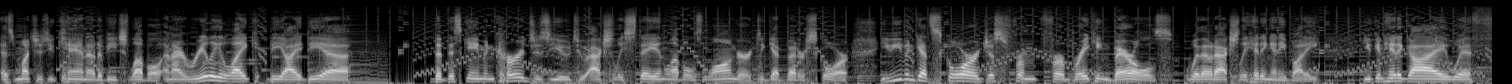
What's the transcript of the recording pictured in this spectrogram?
as much as you can out of each level. And I really like the idea that this game encourages you to actually stay in levels longer to get better score. You even get score just from for breaking barrels without actually hitting anybody. You can hit a guy with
